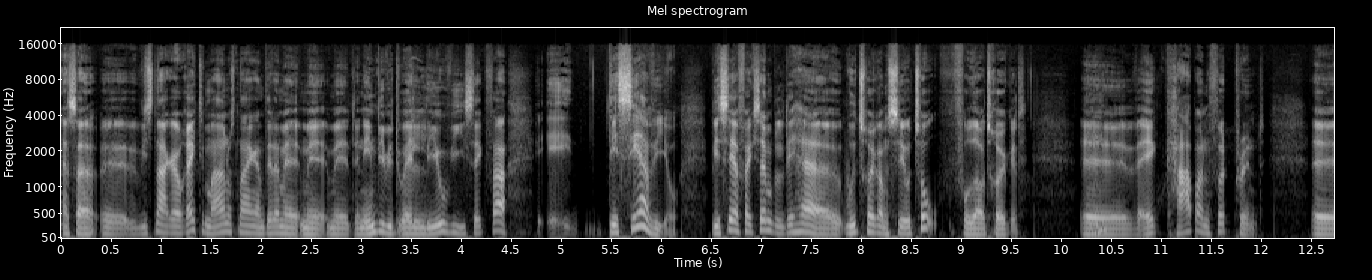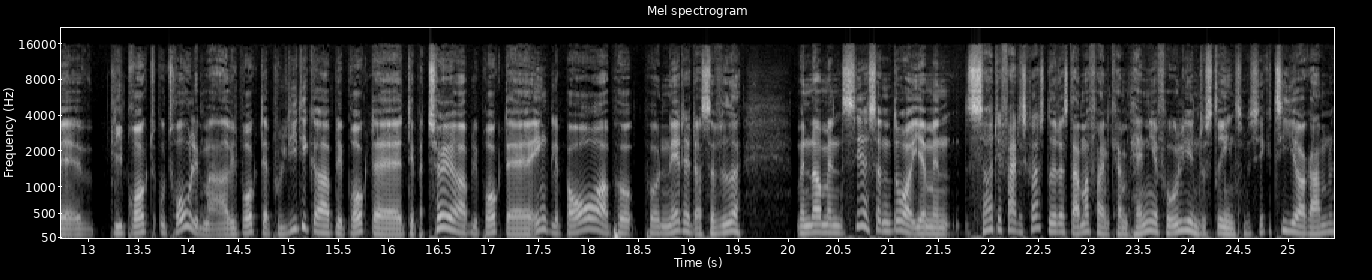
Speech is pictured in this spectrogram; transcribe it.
Altså, øh, vi snakker jo rigtig meget, nu snakker om det der med, med, med den individuelle levevis, ikke? Før, øh, det ser vi jo. Vi ser for eksempel det her udtryk om CO2-fodaftrykket. Øh, mm. ikke? Carbon footprint øh, blive brugt utrolig meget. Blive brugt af politikere, blive brugt af debattører, blive brugt af enkelte borgere på, på nettet osv. Men når man ser sådan et ord, jamen, så er det faktisk også noget, der stammer fra en kampagne for olieindustrien, som er cirka 10 år gammel.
